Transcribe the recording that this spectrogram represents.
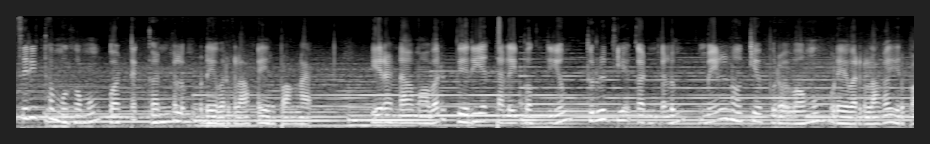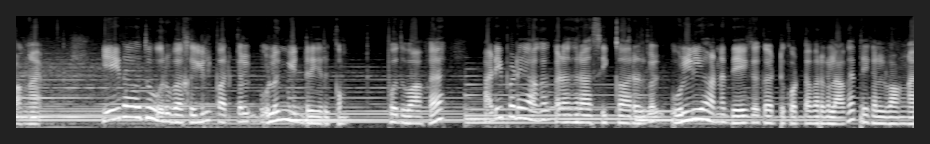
சிரித்த முகமும் வட்ட கண்களும் உடையவர்களாக இருப்பாங்க. இரண்டாம் அவர் பெரிய தலைப்பகுதியும் துருத்திய கண்களும் மேல் நோக்கிய புறவமும் உடையவர்களாக இருப்பாங்க. ஏதாவது ஒரு வகையில் பற்கள் ஒழுங்கின்றி இருக்கும். பொதுவாக அடிப்படையாக கடகராசிக்காரர்கள் ஒல்லியான தேக கட்டு கொண்டவர்களாக திகழ்வாங்க.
